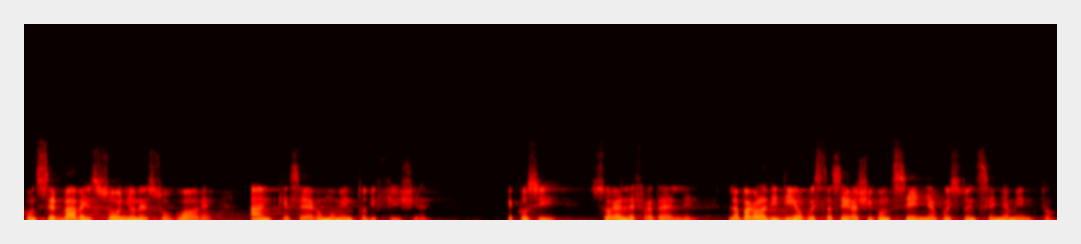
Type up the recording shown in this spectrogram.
Conservava il sogno nel suo cuore anche se era un momento difficile. E così, sorelle e fratelli, la parola di Dio questa sera ci consegna questo insegnamento.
